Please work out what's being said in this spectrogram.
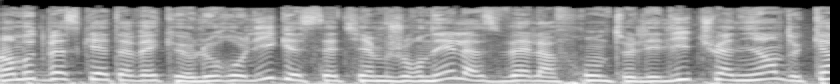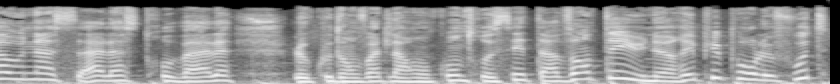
Un mot de basket avec l'Euroleague, septième journée. L'Asvel affronte les Lituaniens de Kaunas à l'Astrobal. Le coup d'envoi de la rencontre, c'est à 21h. Et puis pour le foot,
